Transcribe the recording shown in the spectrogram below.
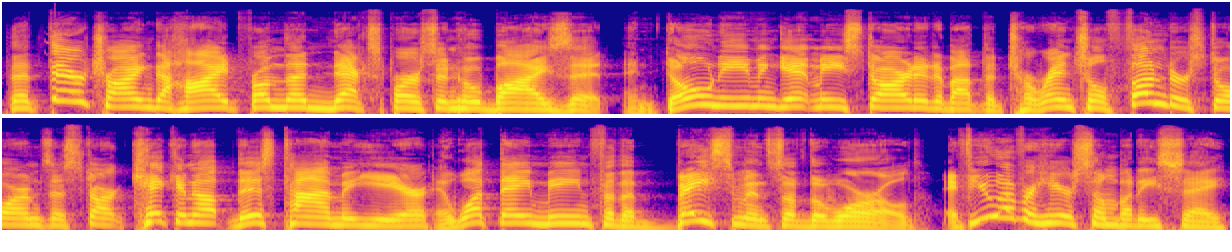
that they're trying to hide from the next person who buys it. And don't even get me started about the torrential thunderstorms that start kicking up this time of year and what they mean for the basements of the world. If you ever hear somebody say,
